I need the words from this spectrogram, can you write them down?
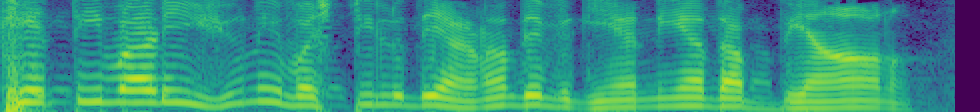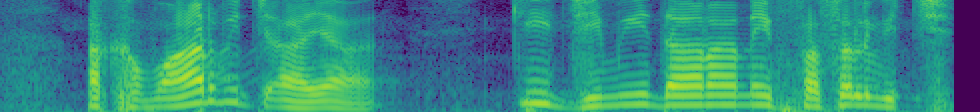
ਖੇਤੀਬਾੜੀ ਯੂਨੀਵਰਸਿਟੀ ਲੁਧਿਆਣਾ ਦੇ ਵਿਗਿਆਨੀਆਂ ਦਾ ਬਿਆਨ ਅਖਬਾਰ ਵਿੱਚ ਆਇਆ ਕਿ ਜ਼ਿਮੀਂਦਾਰਾਂ ਨੇ ਫਸਲ ਵਿੱਚ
